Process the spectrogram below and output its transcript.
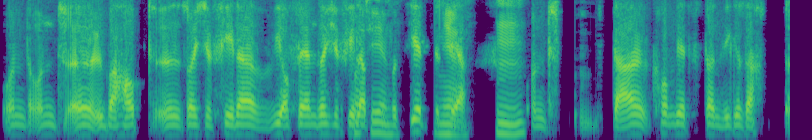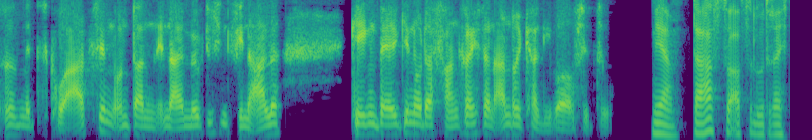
und und äh, überhaupt äh, solche Fehler, wie oft werden solche Fehler provoziert bisher. Ja. Mhm. Und da kommen jetzt dann, wie gesagt, äh, mit Kroatien und dann in einem möglichen Finale gegen Belgien oder Frankreich dann andere Kaliber auf sie zu. Ja, da hast du absolut recht.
